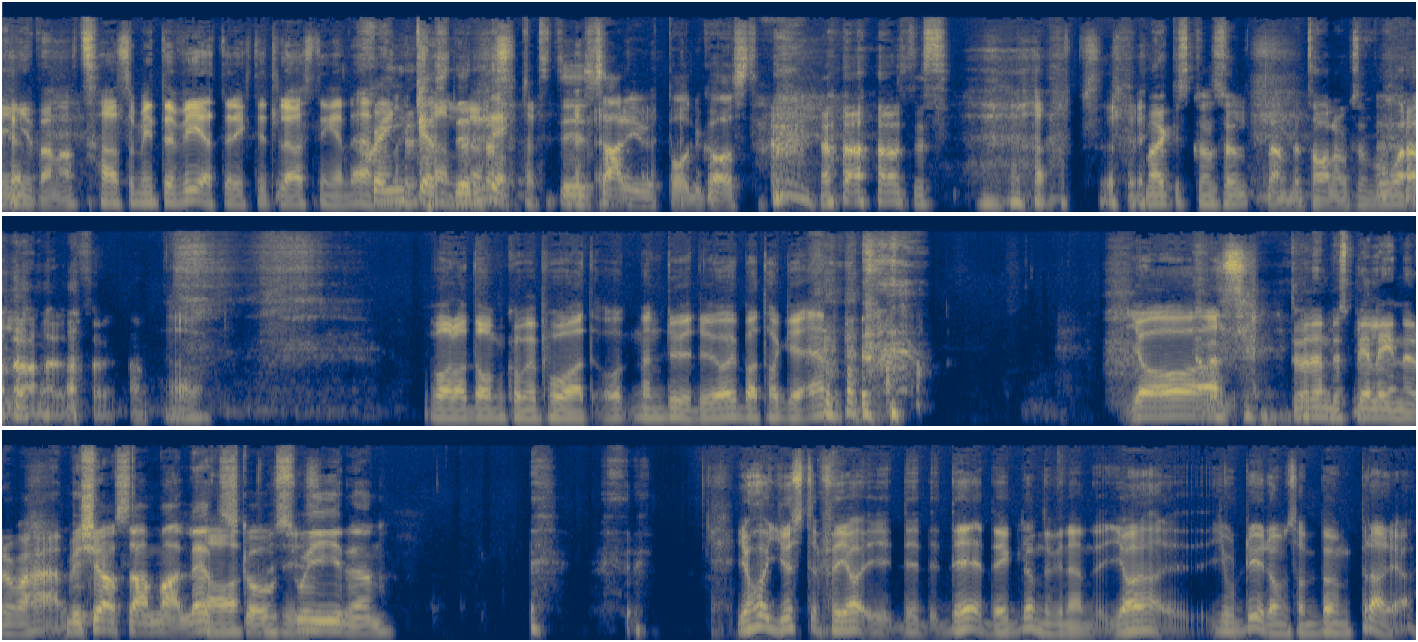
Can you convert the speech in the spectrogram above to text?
Inget annat. Han som inte vet riktigt lösningen än. Skänkes direkt till Sargut podcast. Ja. Absolut. Marcus Konsultlön betalar också våra löner. För, ja. Ja. Varav de kommer på att, "Åh, men du, du har ju bara tagit en. ja, alltså. Det var den du spelade in när du var här. Vi kör samma. Let's Ja, go precis. Sweden. Ja, just det, för jag, det, det, det glömde vi nämna. Jag gjorde ju dem som bumprar, ja.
